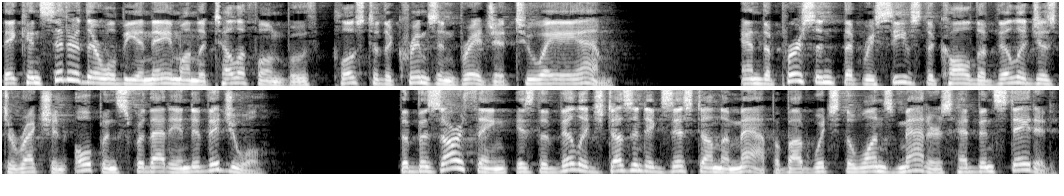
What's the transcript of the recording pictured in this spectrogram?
They consider there will be a name on the telephone booth close to the Crimson Bridge at 2 a.m. And the person that receives the call the village's direction opens for that individual. The bizarre thing is the village doesn't exist on the map about which the one's matters had been stated.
